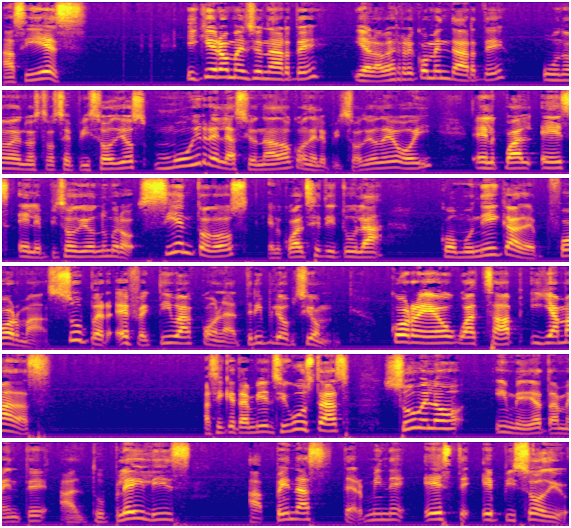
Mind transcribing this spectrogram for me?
Así es. Y quiero mencionarte y a la vez recomendarte uno de nuestros episodios muy relacionado con el episodio de hoy, el cual es el episodio número 102, el cual se titula Comunica de forma súper efectiva con la triple opción, correo, WhatsApp y llamadas. Así que también si gustas, súbelo inmediatamente a tu playlist apenas termine este episodio.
